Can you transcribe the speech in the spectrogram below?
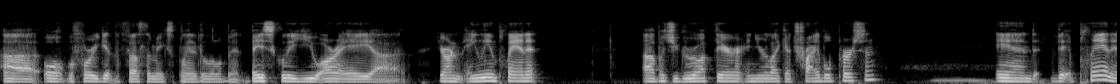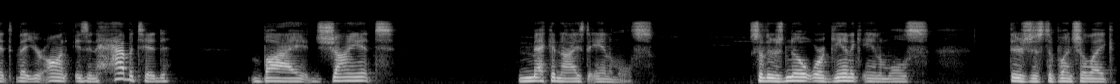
Uh, well, before you get the thoughts, let me explain it a little bit. Basically, you are a uh, you're on an alien planet, uh, but you grew up there and you're like a tribal person, and the planet that you're on is inhabited by giant mechanized animals. So there's no organic animals. There's just a bunch of like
